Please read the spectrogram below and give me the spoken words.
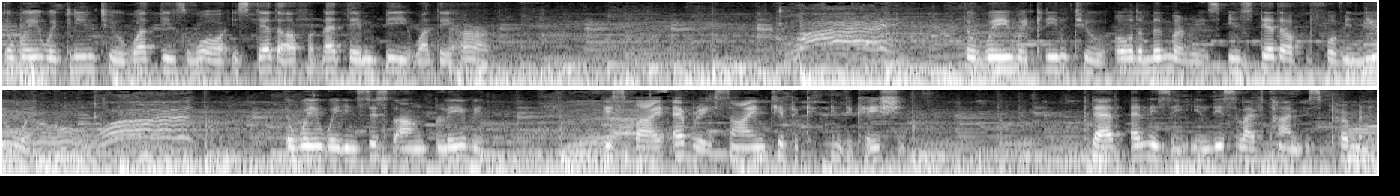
The way we cling to what things were instead of let them be what they are. Way we cling to old memories instead of forming new ones. The way we insist on believing, despite every scientific indication, that anything in this lifetime is permanent.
